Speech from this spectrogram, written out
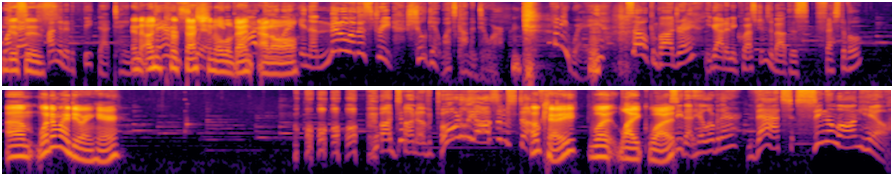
One this day, is. I'm gonna defeat that Tengu an unprofessional event at all. In the middle of the street, she'll get what's coming to her. anyway, so compadre, you got any questions about this festival? Um, what am I doing here? a ton of totally awesome stuff. Okay, what like what? See that hill over there? That's Sing Along Hill.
